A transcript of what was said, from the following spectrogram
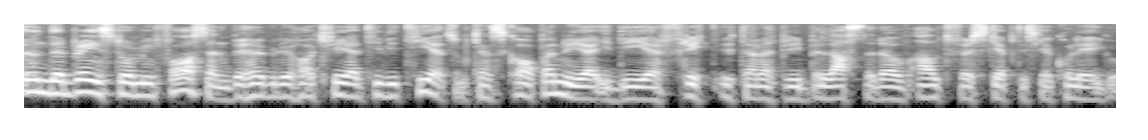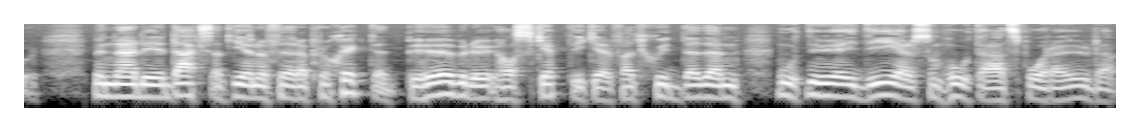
Under brainstormingfasen behöver du ha kreativitet som kan skapa nya idéer fritt utan att bli belastad av alltför skeptiska kollegor. Men när det är dags att genomföra projektet behöver du ha skeptiker för att skydda den mot nya idéer som hotar att spåra ur den.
